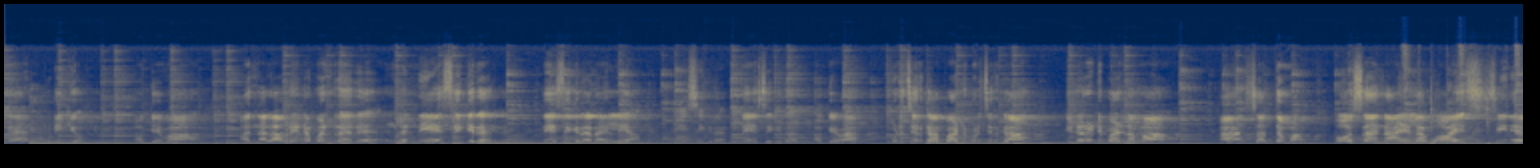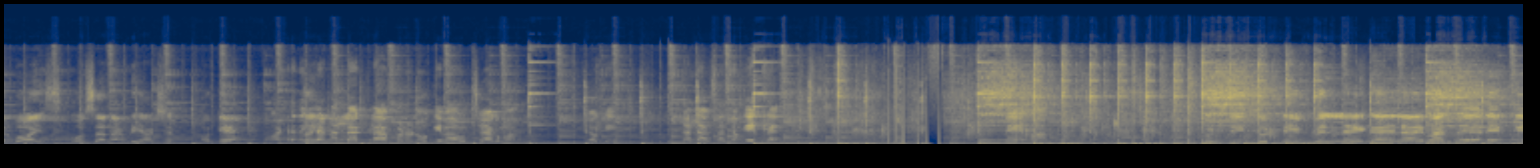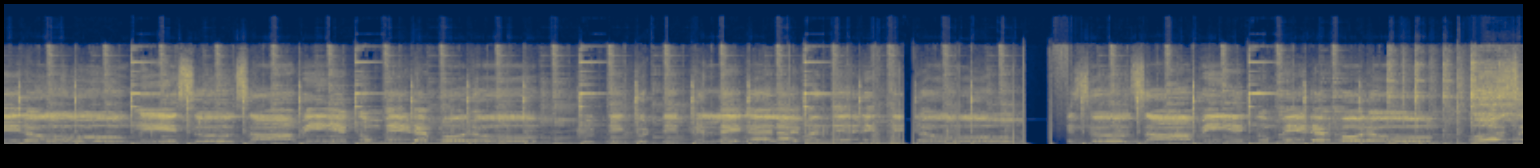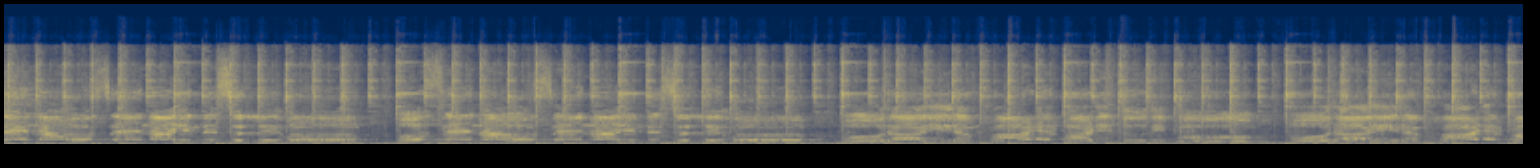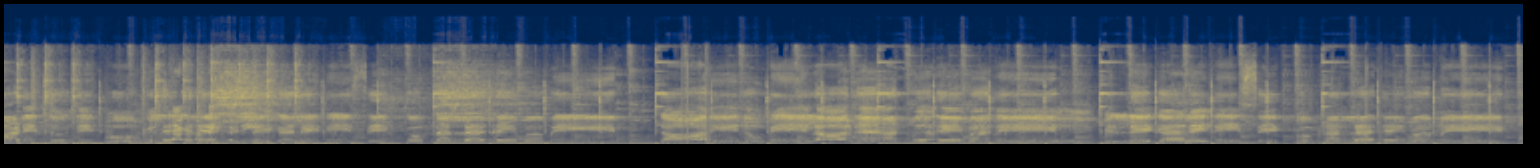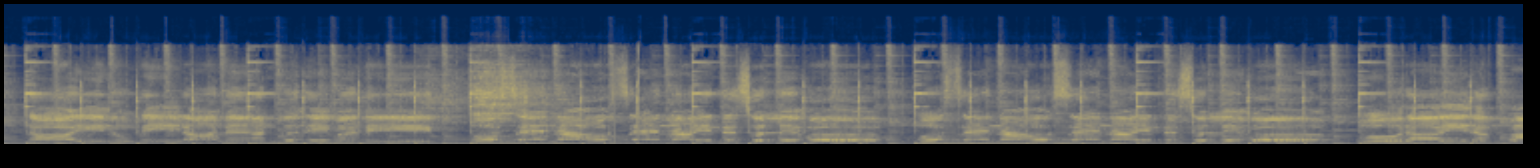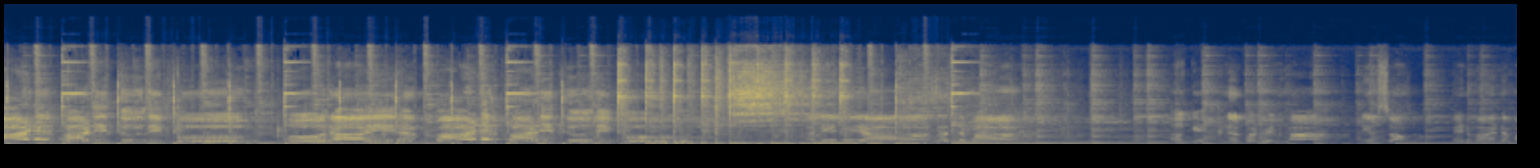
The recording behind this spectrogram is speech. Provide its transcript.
பண்ணுவாங்க பிடிக்கும். ஓகேவா அதனால அவர் என்ன பண்றாரு? உங்களை நேசிக்கிறார். நேசிக்கிறாரா இல்லையா? நேசிக்கிறார். நேசிக்கிறார். ஓகேவா பிடிச்சிருக்கா? பாட்டு பிடிச்சிருக்கா? இன்னொரு வாட்டி பாடலாமா? ஆ? சத்தமா. ஓசானா எல்லாம் வாய்ஸ் சீனியர் வாய்ஸ் ஓசானா இப்படி ஆக்ஷன் ஓகே மற்றதுக்கெல்லாம் நல்லா கிளாப் பண்ணணும். ஓகேவா உற்சாகமா. ஓகே நல்லா சத்தம் கேட்கல. சேமா குட்டி குட்டி.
